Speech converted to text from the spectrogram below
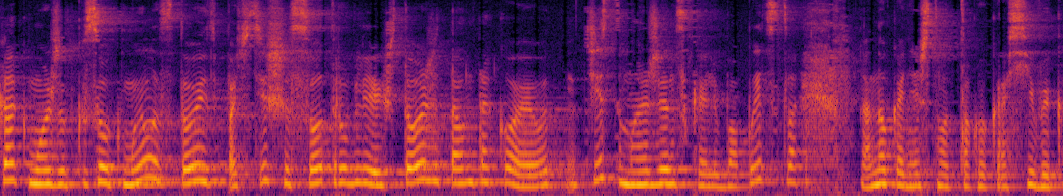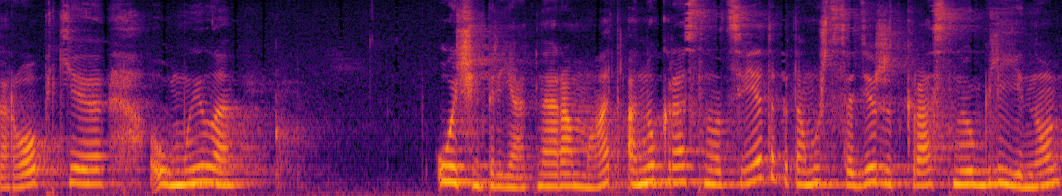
как может кусок мыла стоить почти 600 рублей? Что же там такое? Вот чисто мое женское любопытство. Оно конечно вот в такой красивой коробке у мыла. Очень приятный аромат. Оно красного цвета потому что содержит красную глину.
